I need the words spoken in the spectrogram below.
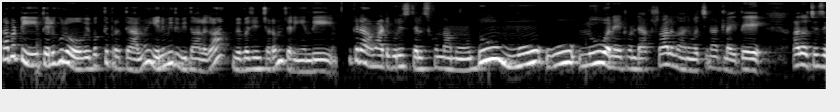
కాబట్టి తెలుగులో విభక్తి ప్రత్యయాలను ఎనిమిది విధాలుగా విభజించడం జరిగింది. ఇక్కడ వాటి గురించి తెలుసుకుందాము. డు ము ఊ లు అనేటువంటి అక్షరాలు కానీ వచ్చినట్లయితే అది వచ్చేసి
